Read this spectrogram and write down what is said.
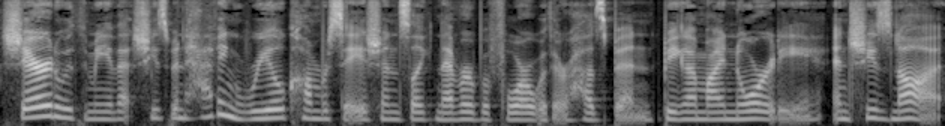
shared with me that she's been having real conversations like never before with her husband, being a minority, and she's not.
